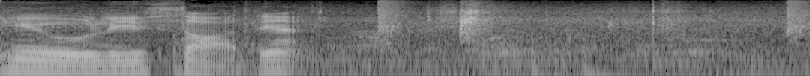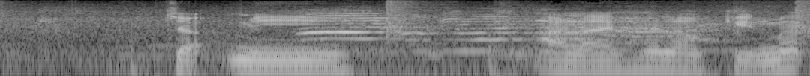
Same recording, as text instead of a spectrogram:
Hill Resort เนี่ย จะมีอะไรให้เรากินมั้ย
